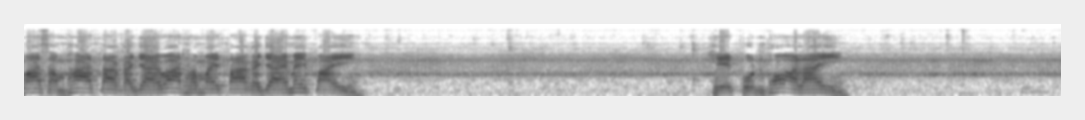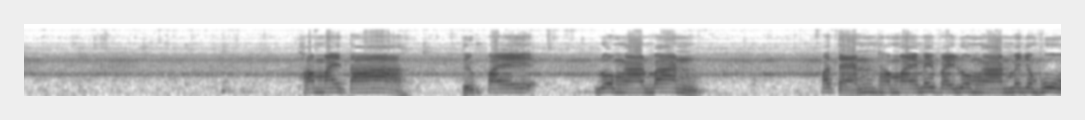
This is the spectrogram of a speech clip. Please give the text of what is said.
มาสัมภาษณ์ตากับยายว่าทำไมตากับยายไม่ไป เหตุผลเพราะอะไรทำไมตาถึงไปร่วมงานบ้านป้าแตนทำไมไม่ไปร่วมงานแม่ชมพู่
